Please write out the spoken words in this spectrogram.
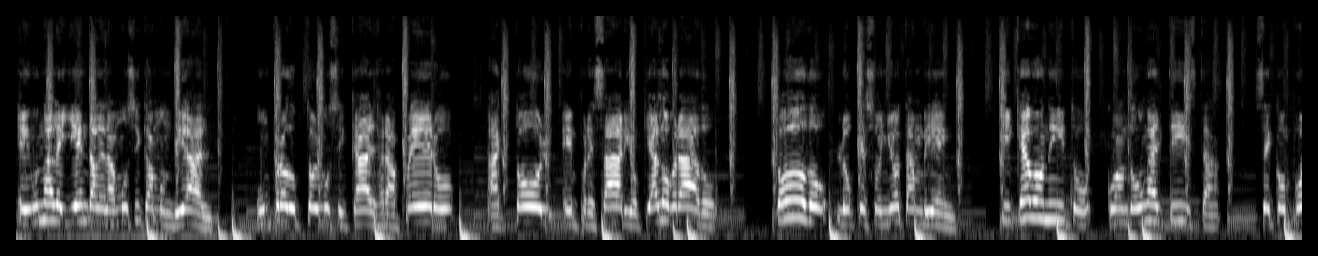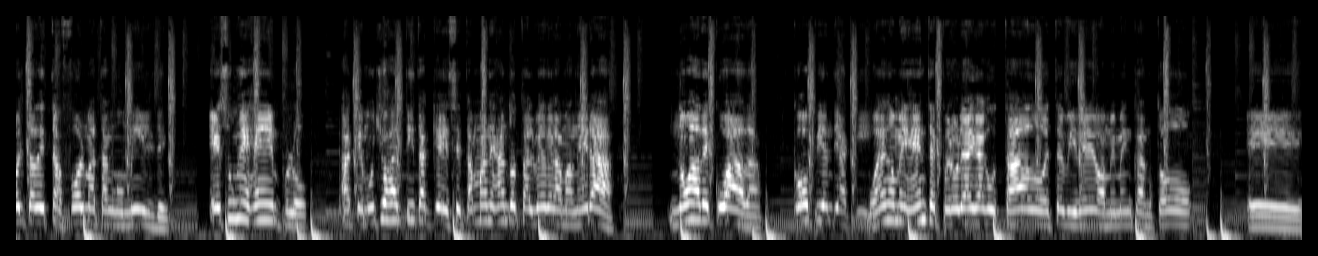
en una leyenda de la música mundial, un productor musical, rapero, actor, empresario que ha logrado todo lo que soñó también. Y qué bonito cuando un artista se comporta de esta forma tan humilde. Es un ejemplo a que muchos artistas que se están manejando tal vez de la manera no adecuada, copien de aquí. Bueno, mi gente, espero les haya gustado este video. A mí me encantó. Eh,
